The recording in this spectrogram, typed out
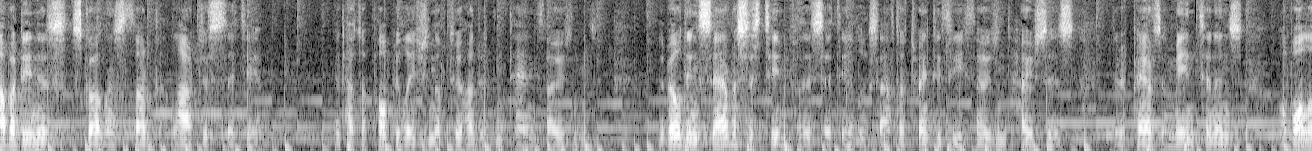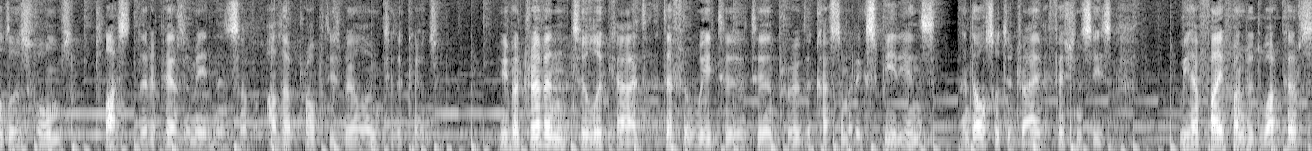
Aberdeen is Scotland's third largest city. It has a population of 210,000. The building services team for the city looks after 23,000 houses, the repairs and maintenance of all of those homes, plus the repairs and maintenance of other properties belonging to the council. We were driven to look at a different way to, to improve the customer experience and also to drive efficiencies. We have 500 workers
